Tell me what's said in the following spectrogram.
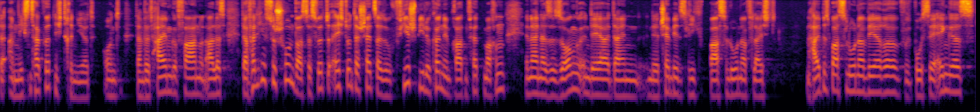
Da, am nächsten Tag wird nicht trainiert und dann wird heimgefahren und alles. Da verlierst du schon was. Das wird echt unterschätzt. Also vier Spiele können den Braten fett machen in einer Saison, in der dein in der Champions League Barcelona vielleicht ein halbes Barcelona wäre, wo es sehr eng ist.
